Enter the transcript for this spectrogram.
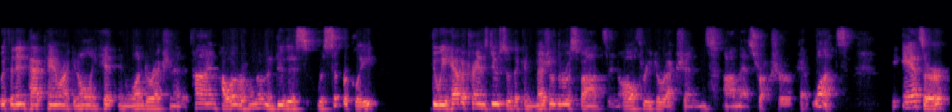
With an impact hammer, I can only hit in one direction at a time. However, I'm going to do this reciprocally, do we have a transducer that can measure the response in all three directions on that structure at once? The answer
